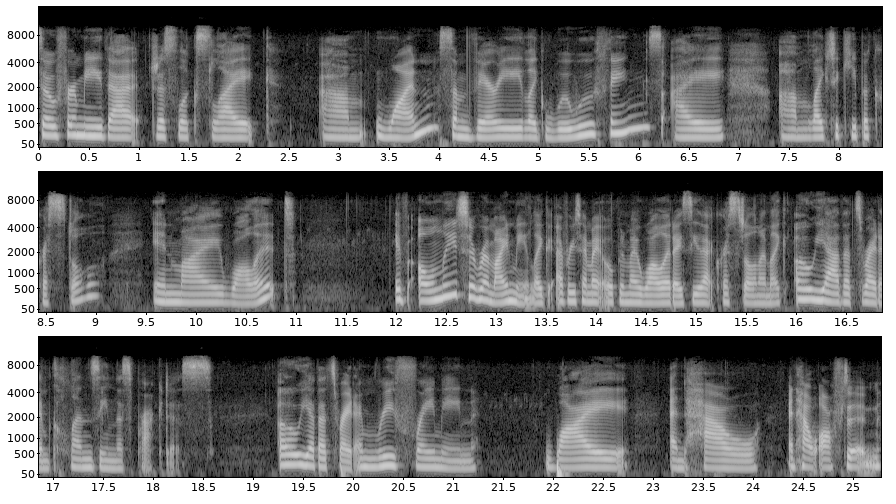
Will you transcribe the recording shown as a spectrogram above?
So for me that just looks like um, one, some very like woo woo things. I um, like to keep a crystal in my wallet. If only to remind me, like every time I open my wallet, I see that crystal and I'm like, oh, yeah, that's right. I'm cleansing this practice oh, yeah, that's right. I'm reframing why and how and how often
